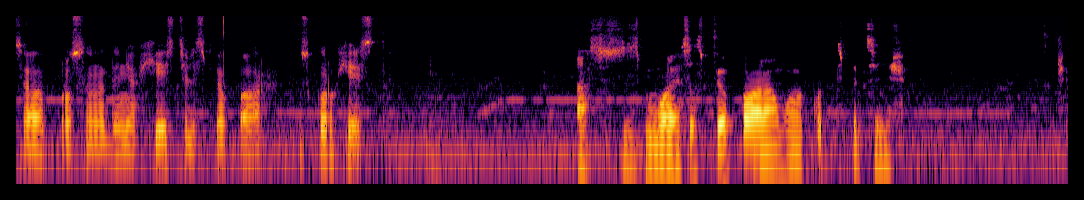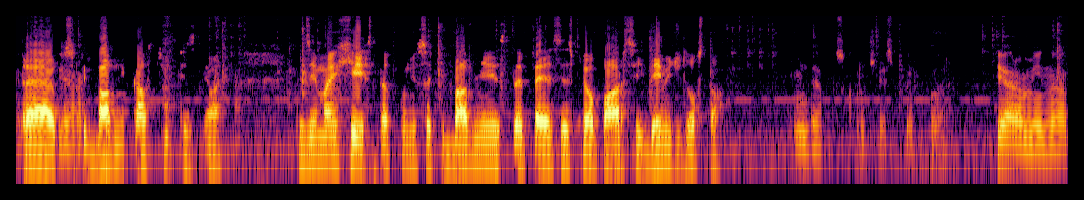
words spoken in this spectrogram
Сега въпроса на деня. Хейст или спел пауър? Скоро хейст. Аз с моя с пил пара, ама ако ти прецениш. Че Трябва, ако са ти бавни кастови, ти взимай. Взимай хейст, ако не са ти бавни, 150 спел пар си и демидж доста. Да, по-скоро че е спел пауър. Пиара ми на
